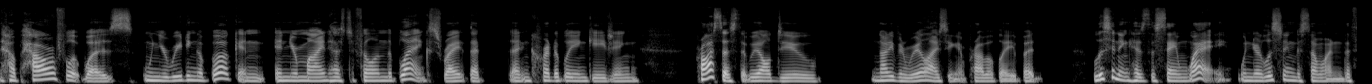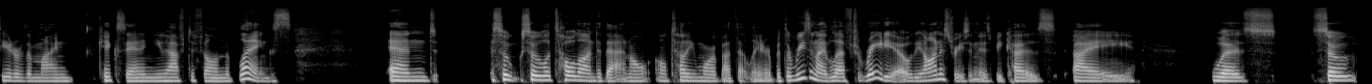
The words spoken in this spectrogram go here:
how powerful it was when you're reading a book and and your mind has to fill in the blanks, right? That that incredibly engaging process that we all do, not even realizing it probably, but listening has the same way. When you're listening to someone, the theater of the mind kicks in and you have to fill in the blanks. And so so let's hold on to that and I'll I'll tell you more about that later. But the reason I left radio, the honest reason is because I was so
